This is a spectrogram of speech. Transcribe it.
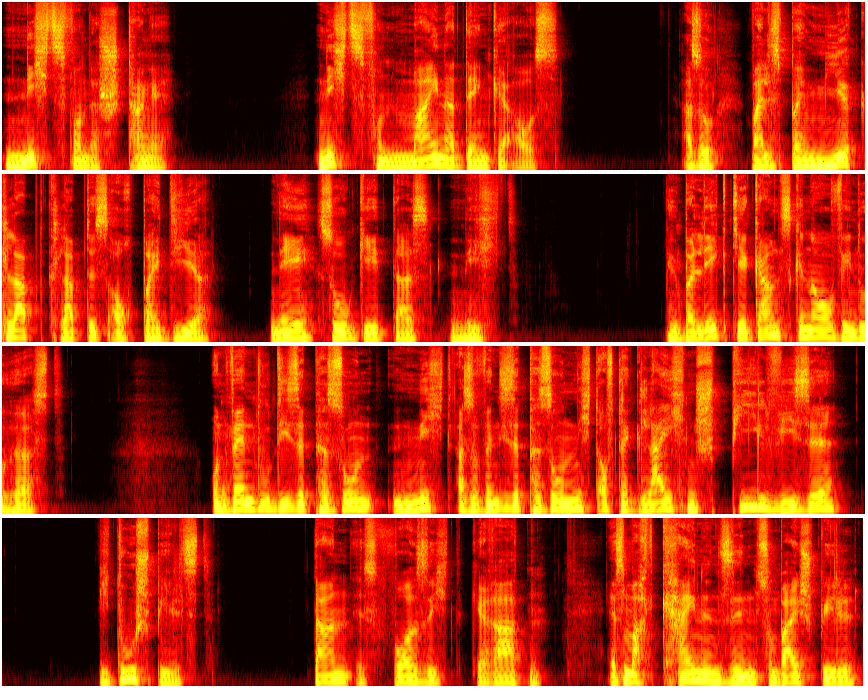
nichts von der Stange. Nichts von meiner Denke aus. Also, weil es bei mir klappt, klappt es auch bei dir. Nee, so geht das nicht. Überleg dir ganz genau, wen du hörst. Und wenn du diese Person nicht, also wenn diese Person nicht auf der gleichen Spielwiese wie du spielst, dann ist Vorsicht geraten. Es macht keinen Sinn, zum Beispiel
